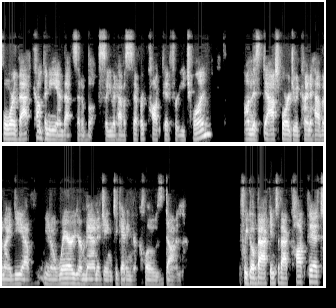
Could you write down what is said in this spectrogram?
for that company and that set of books. So you would have a separate cockpit for each one. On this dashboard, you would kind of have an idea of you know where you're managing to getting your close done. If we go back into that cockpit,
